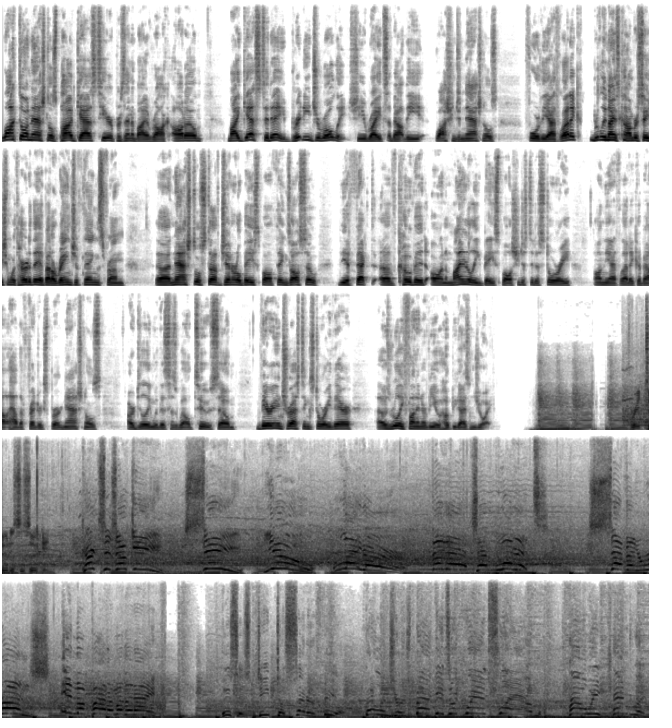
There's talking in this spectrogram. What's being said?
Locked On Nationals podcast here, presented by Rock Auto. My guest today, Brittany Ghiroli. She writes about the Washington Nationals for The Athletic. Really nice conversation with her today about a range of things from uh, national stuff, general baseball things, also the effect of COVID on minor league baseball. She just did a story on The Athletic about how the Fredericksburg Nationals are dealing with this as well too. So very interesting story there. It was a really fun interview. Hope you guys enjoy. 3 2 to Suzuki. Kurt Suzuki! See you later! The Nats have won it! Seven runs in the bottom of the ninth. This is deep to center field. Bellinger's back. It's a grand slam! Howie Kendrick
